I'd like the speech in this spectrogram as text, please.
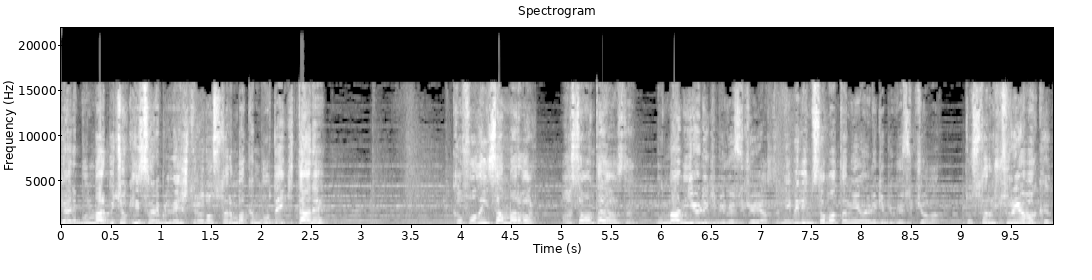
Yani bunlar birçok insanı birleştiriyor dostlarım. Bakın burada iki tane Kafalı insanlar var. Ah Samantha yazdı. Bunlar niye ölü gibi gözüküyor yazdı. Ne bileyim Samantha niye ölü gibi gözüküyorlar. Dostlarım şuraya bakın.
